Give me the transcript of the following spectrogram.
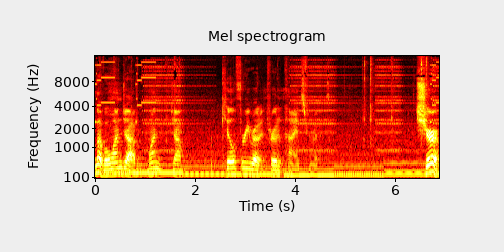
Level one job. One job. Kill three rodents. Rodent hides from rodents. Sure.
